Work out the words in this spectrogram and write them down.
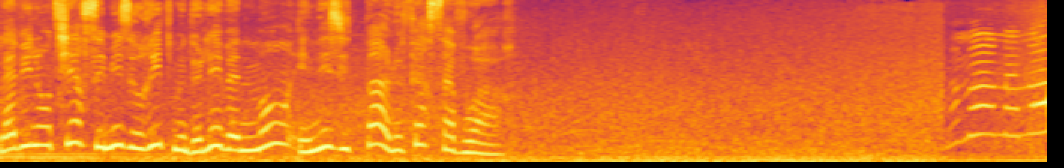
La ville entière s'est mise au rythme de l'événement et n'hésite pas à le faire savoir. Maman, maman,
